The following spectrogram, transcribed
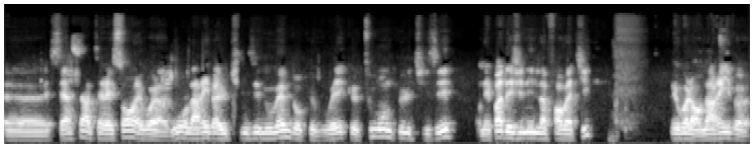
Euh, c'est assez intéressant et voilà, nous on arrive à l'utiliser nous-mêmes, donc vous voyez que tout le monde peut l'utiliser. On n'est pas des génies de l'informatique, mais voilà, on arrive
